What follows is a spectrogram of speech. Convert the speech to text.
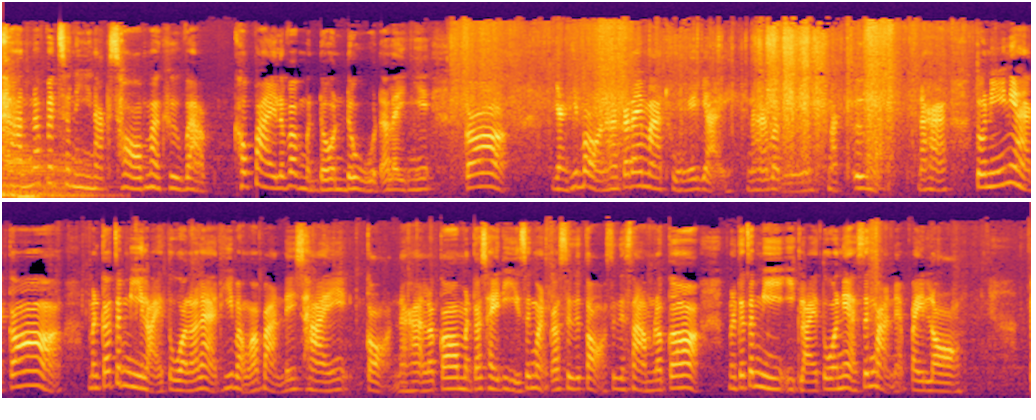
ฉันน่ะเป็นชะนีนักช็อปอะคือแบบ เข้าไปแล้วแบบเหมือนโดนดูดอะไรอย่างนี้ ก็อย่างที่บอกนะคะก็ได้มาถุงใหญ่ๆนะคะแบบนี้หนักอึ้งนะคะ ตัวนี้เนี่ยก็มันก็จะมีหลายตัวแล้วแหละที่แบบว่าป่านได้ใช้ก่อนนะคะ แล้วก็มันก็ใช้ดีซึ่งมันก็ซื้อต่อซื้อซ้ำแล้วก็มันก็จะมีอีกหลายตัวเนี่ย ซึ่งป่านเนี่ยไปลองไป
